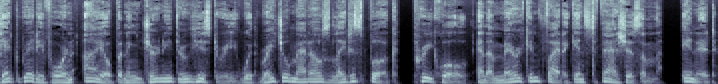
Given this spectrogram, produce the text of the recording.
Get ready for an eye opening journey through history with Rachel Maddow's latest book, Prequel An American Fight Against Fascism. In it,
